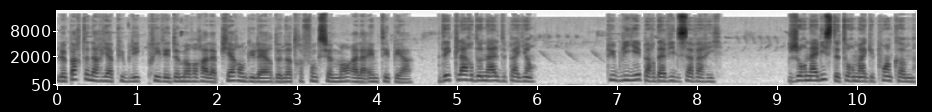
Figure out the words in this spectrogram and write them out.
le partenariat public-privé demeurera la pierre angulaire de notre fonctionnement à la MTPA. Déclare Donald Payan. Publié par David Savary journaliste tourmag.com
